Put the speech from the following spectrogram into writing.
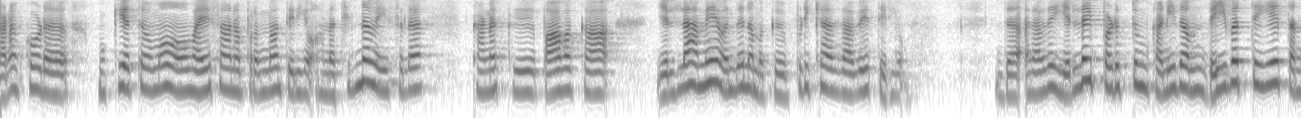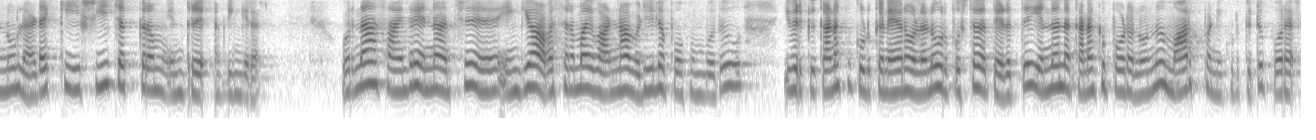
கணக்கோட முக்கியத்துவமும் வயசானப்புறம் தான் தெரியும். அந்த சின்ன வயசில் கணக்கு பாவக்காய் எல்லாமே வந்து நமக்கு பிடிக்காததாகவே தெரியும். இந்த அதாவது எல்லைப்படுத்தும் கணிதம் தெய்வத்தையே தன்னுள் அடக்கி ஸ்ரீசக்கரம் என்று அப்படிங்கிறார். ஒரு நாள் சாயந்தரம் என்னாச்சு எங்கேயோ அவசரமாக இவ அண்ணா வெளியில் போகும்போது இவருக்கு கணக்கு கொடுக்க நேரம் இல்லைன்னு ஒரு புஸ்தகத்தை எடுத்து என்னென்ன கணக்கு போடணும்னு மார்க் பண்ணி கொடுத்துட்டு போகிறார்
